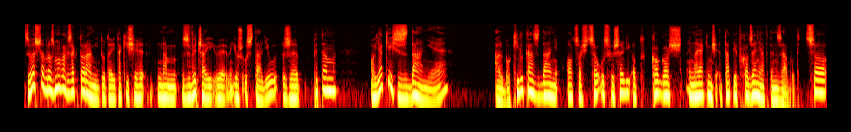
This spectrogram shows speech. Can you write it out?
zwłaszcza w rozmowach z aktorami tutaj taki się nam zwyczaj e, już ustalił, że pytam o jakieś zdanie albo kilka zdań o coś, co usłyszeli od kogoś na jakimś etapie wchodzenia w ten zawód. Co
